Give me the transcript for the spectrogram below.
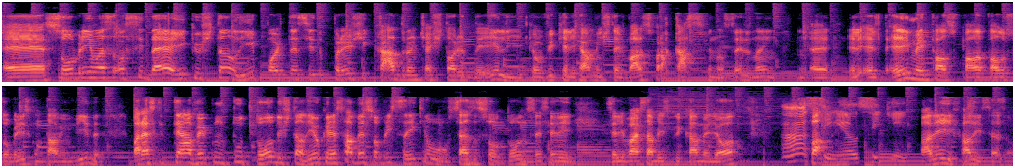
é, sobre uma, essa ideia aí que o Stan Lee pode ter sido prejudicado durante a história dele, que eu vi que ele realmente teve vários fracassos financeiros, né? É, ele, ele, ele, mesmo fala, falou sobre isso quando estava em vida. Parece que tem a ver com o tutor do Stan Lee. Eu queria saber sobre isso aí que o César soltou, não sei se ele, se ele vai saber explicar melhor. Ah, Fa sim, é o seguinte. Fale aí, fale aí, César.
